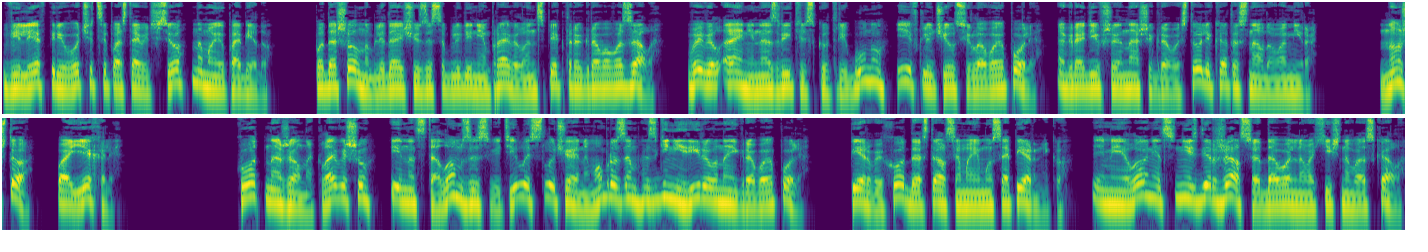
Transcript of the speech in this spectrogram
велев переводчице поставить все на мою победу. Подошел наблюдающий за соблюдением правил инспектор игрового зала, вывел Айни на зрительскую трибуну и включил силовое поле, оградившее наш игровой столик от основного мира. Ну что, поехали. Кот нажал на клавишу, и над столом засветилось случайным образом сгенерированное игровое поле. Первый ход достался моему сопернику, и Мейлонец не сдержался от довольного хищного оскала.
